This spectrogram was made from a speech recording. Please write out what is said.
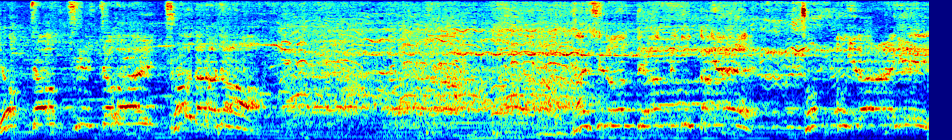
역적 실적을 처단하자. 다시는 대한민국 땅에 종북이라는 얘기,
